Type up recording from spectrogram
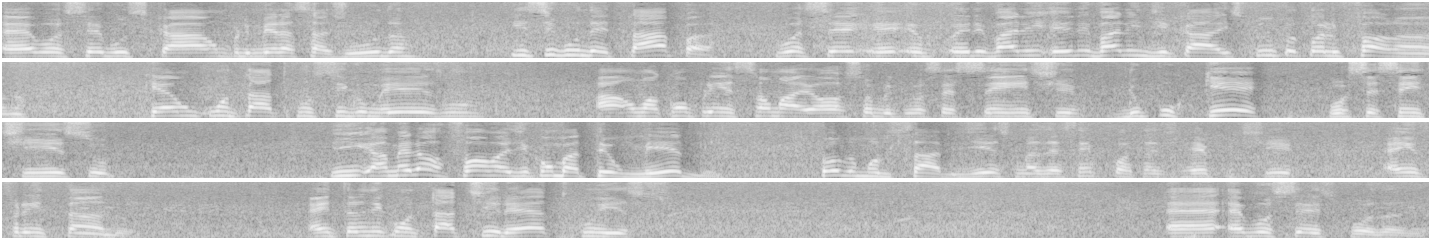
é você buscar um primeiro essa ajuda. Em segunda etapa, você, ele, vai, ele vai indicar isso tudo que eu estou lhe falando, que é um contato consigo mesmo, uma compreensão maior sobre o que você sente, do porquê você sente isso. E a melhor forma de combater o medo todo mundo sabe disso, mas é sempre importante repetir, é enfrentando, é entrando em contato direto com isso. É, é você, a esposa ali,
